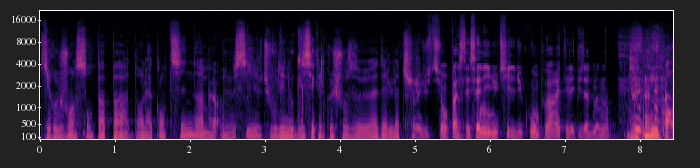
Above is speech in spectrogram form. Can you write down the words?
qui rejoint son papa dans la cantine. Ah, Alors- euh, si tu voulais nous glisser quelque chose, euh, Adèle, là-dessus. Juste si on passe les scènes inutiles, du coup, on peut arrêter l'épisode maintenant? non,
